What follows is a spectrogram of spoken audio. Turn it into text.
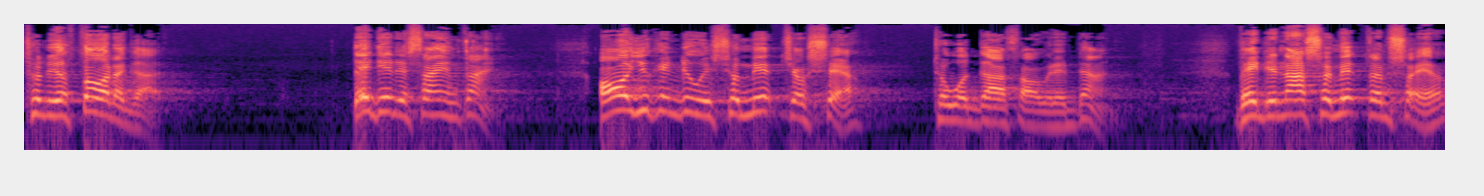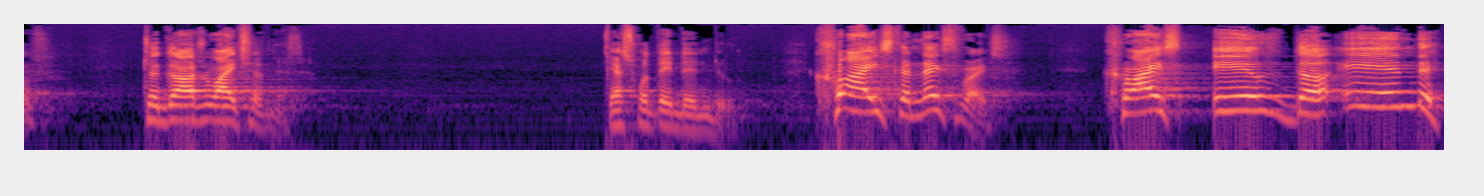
to the authority of God. They did the same thing. All you can do is submit yourself to what God's already done. They did not submit themselves to God's righteousness. That's what they didn't do. Christ, the next verse. Christ is the end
